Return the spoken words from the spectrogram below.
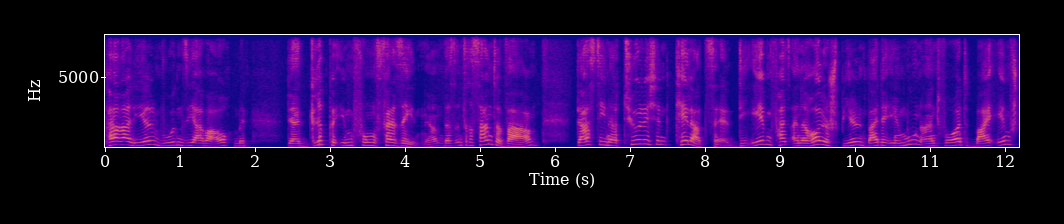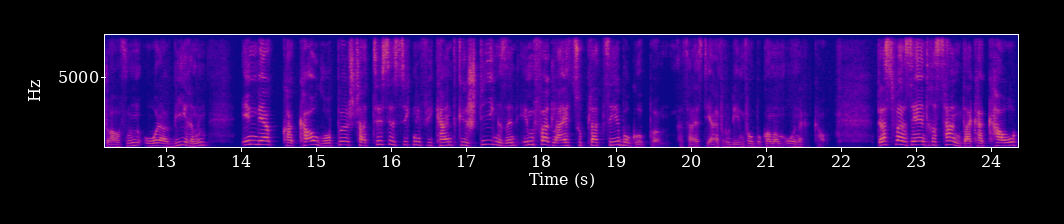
Parallel wurden sie aber auch mit der Grippeimpfung versehen. Ja, das Interessante war, dass die natürlichen Killerzellen, die ebenfalls eine Rolle spielen bei der Immunantwort bei Impfstoffen oder Viren, in der Kakaogruppe statistisch signifikant gestiegen sind im Vergleich zur Placebo-Gruppe. Das heißt, die einfach nur die Impfung bekommen haben ohne Kakao. Das war sehr interessant, da Kakao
